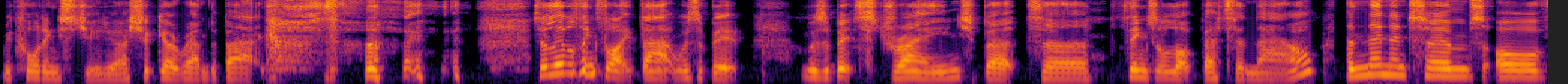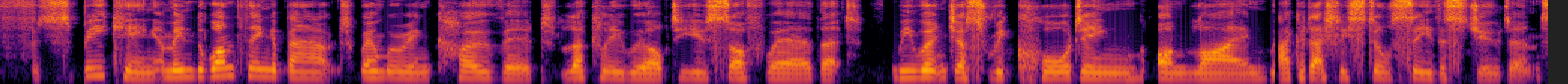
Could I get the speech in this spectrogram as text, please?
recording studio. I should go around the back. so little things like that was a bit was a bit strange, but uh, things are a lot better now. And then in terms of speaking, I mean, the one thing about when we were in COVID, luckily we were able to use software that we weren't just recording online. I could actually still see the student.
